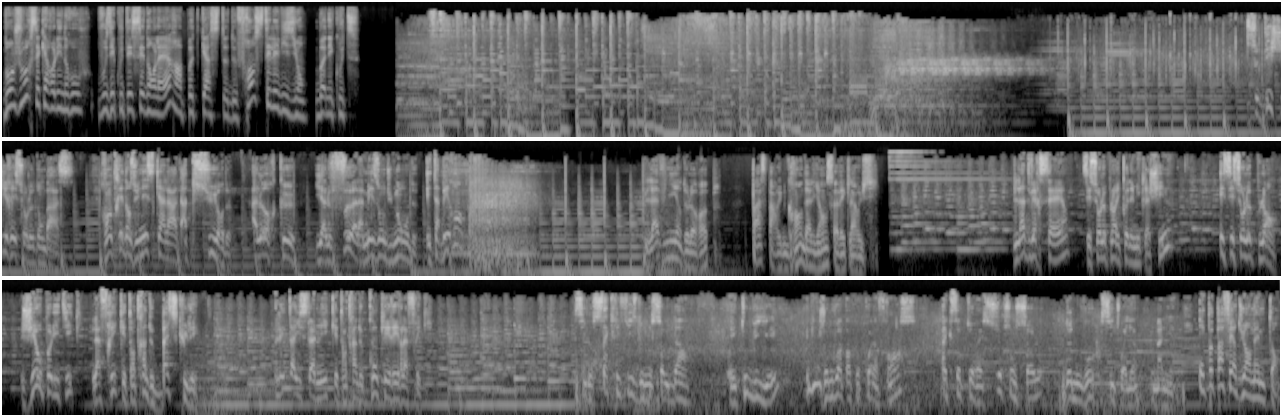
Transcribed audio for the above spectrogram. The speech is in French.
Bonjour, c'est Caroline Roux. Vous écoutez C'est dans l'air, un podcast de France Télévisions. Bonne écoute. Se déchirer sur le Donbass, rentrer dans une escalade absurde, alors que il y a le feu à la maison du monde, est aberrant. L'avenir de l'Europe passe par une grande alliance avec la Russie. L'adversaire, c'est sur le plan économique la Chine, et c'est sur le plan géopolitique, l'Afrique est en train de basculer. L'État islamique est en train de conquérir l'Afrique. Si le sacrifice de nos soldats est oublié, eh bien je ne vois pas pourquoi la France accepterait sur son sol de nouveaux citoyens maliens. On ne peut pas faire du en même temps.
